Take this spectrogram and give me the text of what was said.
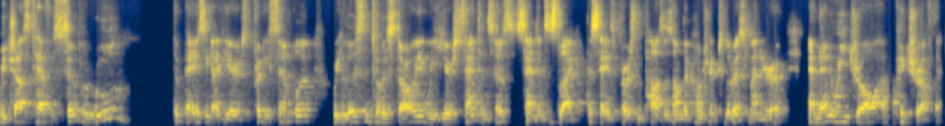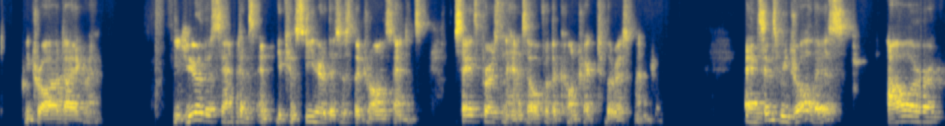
we just have a simple rule. The basic idea is pretty simple. We listen to the story, we hear sentences, sentences like the salesperson passes on the contract to the risk manager, and then we draw a picture of that. We draw a diagram. You hear the sentence, and you can see here this is the drawn sentence. Salesperson hands over the contract to the risk manager. And since we draw this, our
